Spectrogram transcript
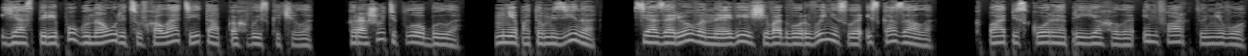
Я с перепугу на улицу в халате и тапках выскочила. Хорошо тепло было. Мне потом Зина, вся зареванная, вещи во двор вынесла и сказала, «К папе скорая приехала, инфаркт у него.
